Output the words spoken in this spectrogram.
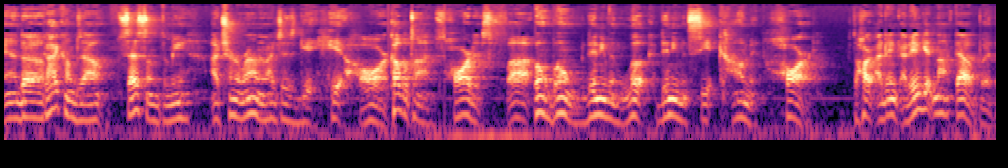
And uh, guy comes out, says something to me. I turn around and I just get hit hard. A couple times. Hard as fuck. Boom, boom. Didn't even look. Didn't even see it coming. Hard. The heart I didn't I didn't get knocked out, but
